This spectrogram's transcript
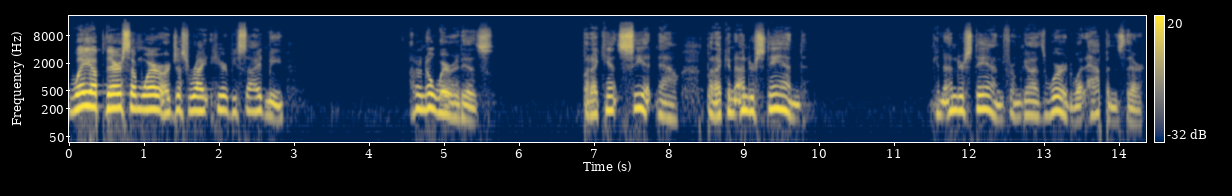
way up there somewhere or just right here beside me. I don't know where it is, but I can't see it now. But I can understand. I can understand from God's word what happens there.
